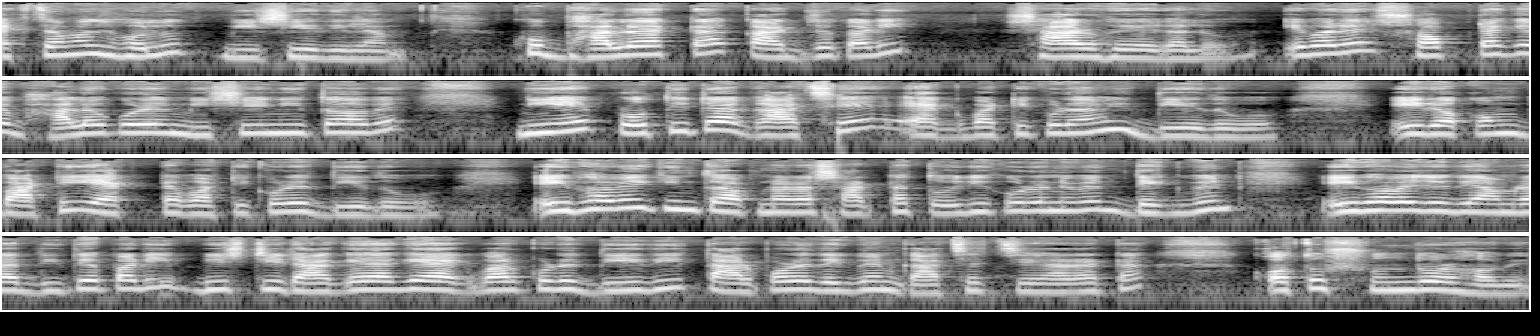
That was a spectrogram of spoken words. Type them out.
এক চামচ হলুদ মিশিয়ে দিলাম। খুব ভালো একটা কার্যকারী সার হয়ে গেল। এবারে সবটাকে ভালো করে মিশিয়ে নিতে হবে। নিয়ে প্রতিটা গাছে এক বাটি করে আমি দিয়ে দেবো। এই রকম বাটি একটা বাটি করে দিয়ে দেবো। এইভাবেই কিন্তু আপনারা সারটা তৈরি করে নেবেন। দেখবেন এইভাবে যদি আমরা দিতে পারি, বৃষ্টির আগে আগে একবার করে দিয়ে দিই, তারপরে দেখবেন গাছের চেহারাটা কত সুন্দর হবে।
